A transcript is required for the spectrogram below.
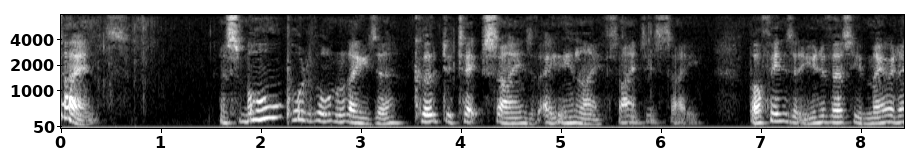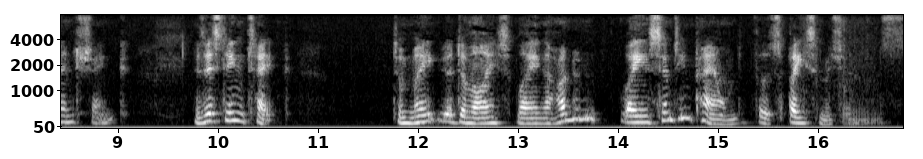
Science. A small portable laser could detect signs of alien life, scientists say. Boffins at the University of Maryland Schenck. Existing tech to make the device weighing weighing seventeen pounds for space missions.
